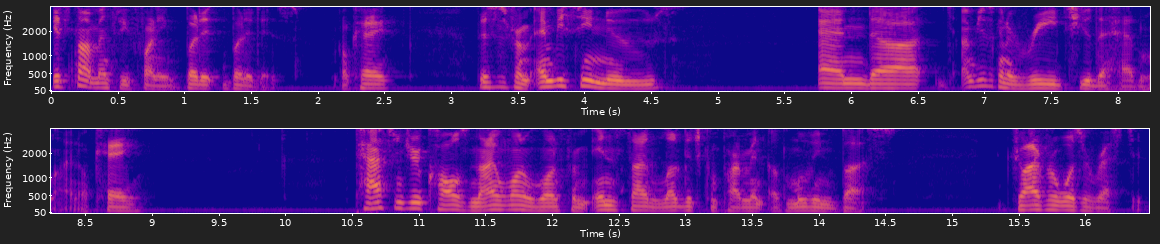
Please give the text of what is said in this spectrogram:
It's not meant to be funny, but it but it is. Okay, this is from NBC News, and uh, I'm just gonna read to you the headline. Okay. Passenger calls 911 from inside luggage compartment of moving bus. Driver was arrested.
